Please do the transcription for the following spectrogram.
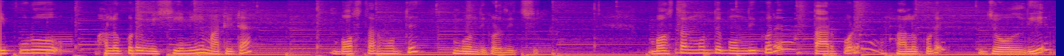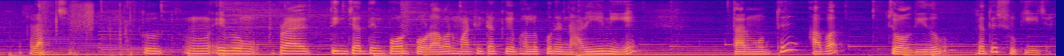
এই পুরো ভালো করে মিশিয়ে নিয়ে মাটিটা বস্তার মধ্যে বন্দি করে দিচ্ছি। বস্তার মধ্যে বন্দি করে তারপরে ভালো করে জল দিয়ে রাখছি। তো এবং প্রায় তিন চার দিন পর পর আবার মাটিটাকে ভালো করে নাড়িয়ে নিয়ে তার মধ্যে আবার জল দিয়ে দেবো যাতে শুকিয়ে যায়।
